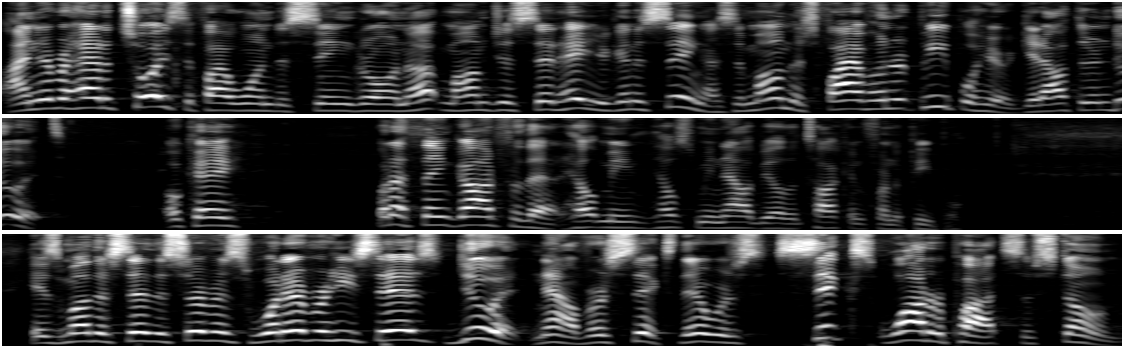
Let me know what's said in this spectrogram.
I never had a choice if I wanted to sing growing up. Mom just said, Hey, you're going to sing. I said, Mom, there's 500 people here. Get out there and do it. Okay? But I thank God for that. Help me, helps me now to be able to talk in front of people. His mother said to the servants, Whatever he says, do it. Now, verse 6 there was six water pots of stone.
